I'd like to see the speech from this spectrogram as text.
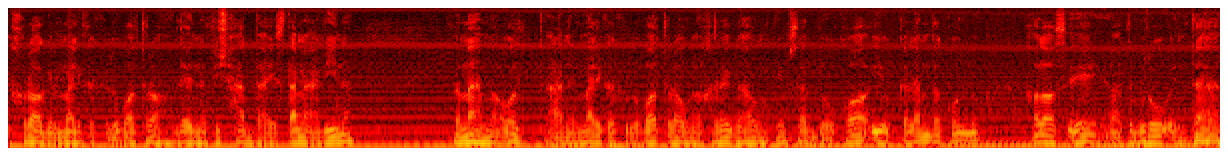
إخراج الملكة كليوباترا لأن مفيش حد هيستمع لينا. فمهما قلت عن الملكة كليوباترا ونخرجها ونقيم سد وقائي والكلام ده كله خلاص إيه اعتبروه انتهى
